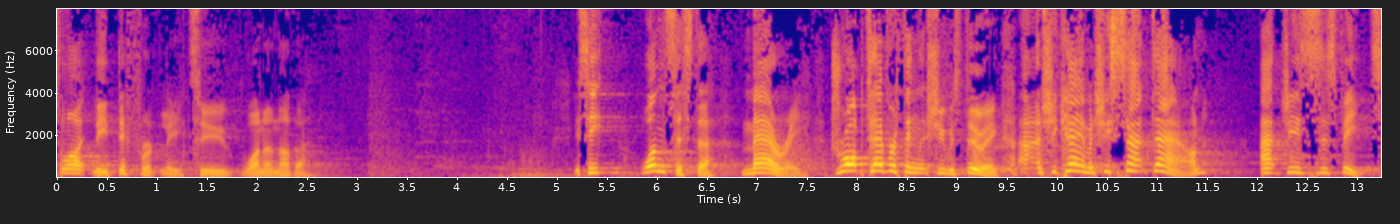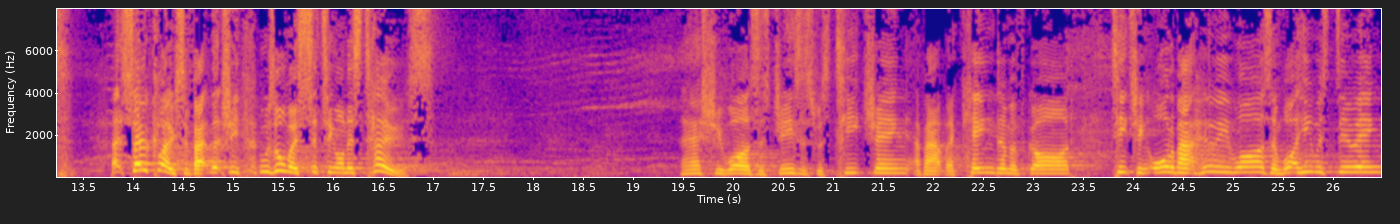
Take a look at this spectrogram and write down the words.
slightly differently to one another. You see, one sister, Mary, dropped everything that she was doing and she came and she sat down at Jesus' feet. Uh, so close, in fact, that she was almost sitting on his toes. There she was as Jesus was teaching about the kingdom of God, teaching all about who he was and what he was doing.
